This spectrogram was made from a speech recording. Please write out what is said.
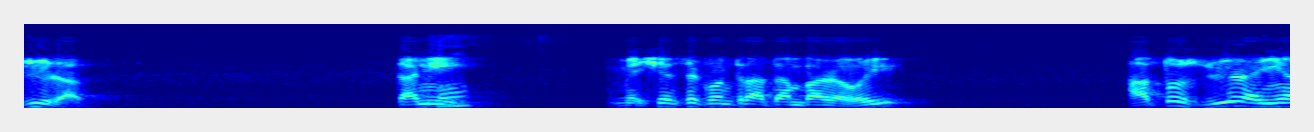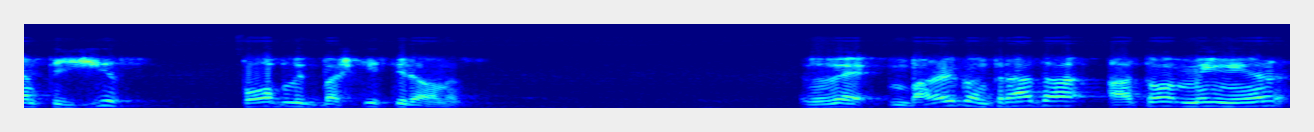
zyrat. Tani, po. meqenëse kontrata mbaroi, ato zyra janë të gjithë popullit të Bashkisë Tiranës. Dhe mbaroi kontrata ato menjëherë,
